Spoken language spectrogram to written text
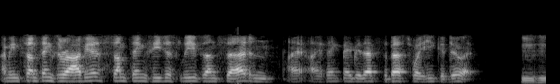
I mean, some things are obvious, some things he just leaves unsaid, and I, I think maybe that's the best way he could do it. Mm-hmm.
